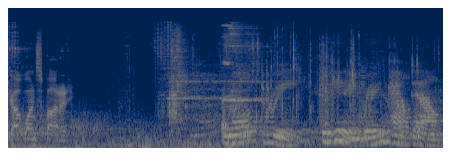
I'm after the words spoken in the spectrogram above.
Got one spotted. Round three. Beginning ring countdown.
